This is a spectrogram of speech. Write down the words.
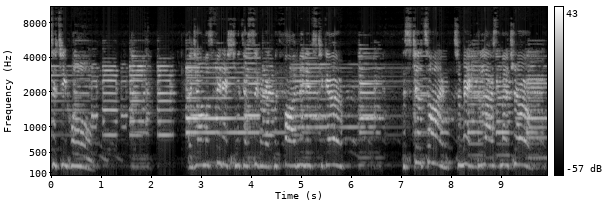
City Hall. And you're almost finished with your cigarette with five minutes to go. There's still time to make the last metro.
